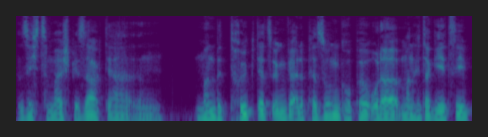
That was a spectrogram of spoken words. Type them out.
sich zum Beispiel sagt, ja, ähm, man betrügt jetzt irgendwie eine Personengruppe oder man hintergeht sie.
